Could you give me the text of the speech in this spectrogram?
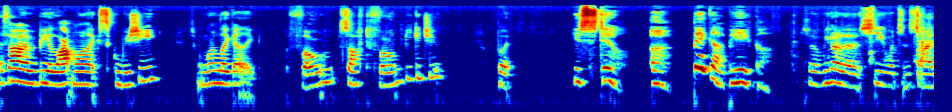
I thought it would be a lot more like squishy. It's more like a like foam, soft foam Pikachu. But he's still a Pika Pika. So we gotta see what's inside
